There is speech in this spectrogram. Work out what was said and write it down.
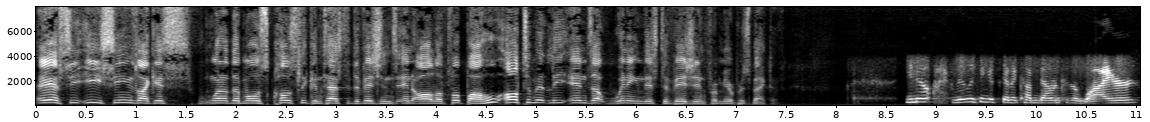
AFC East seems like it's one of the most closely contested divisions in all of football. Who ultimately ends up winning this division from your perspective? You know, I really think it's going to come down to the wire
